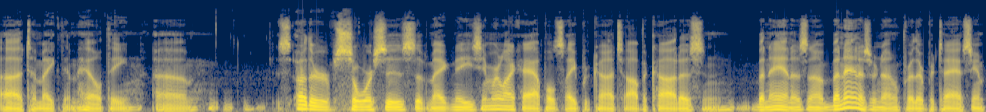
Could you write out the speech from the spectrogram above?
uh, to make them healthy. Um, other sources of magnesium are like apples, apricots, avocados, and bananas. Now, bananas are known for their potassium,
